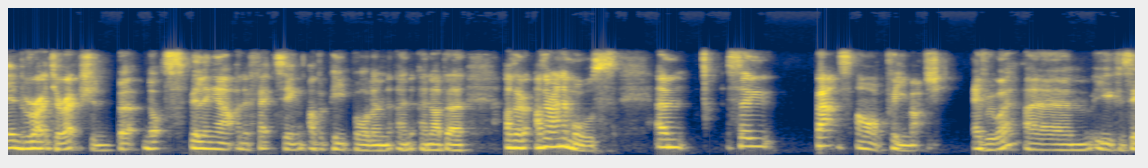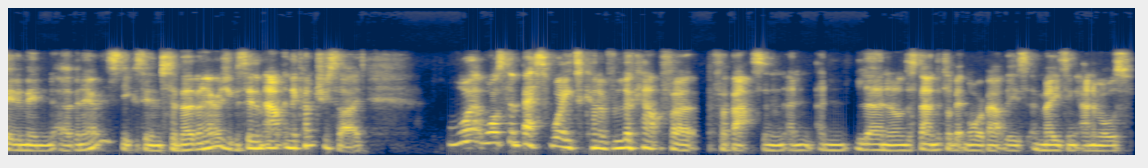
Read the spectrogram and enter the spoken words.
in the right direction, but not spilling out and affecting other people and, and, and other other other animals. Um, so bats are pretty much everywhere. Um, you can see them in urban areas, you can see them in suburban areas, you can see them out in the countryside. What, what's the best way to kind of look out for for bats and, and and learn and understand a little bit more about these amazing animals?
